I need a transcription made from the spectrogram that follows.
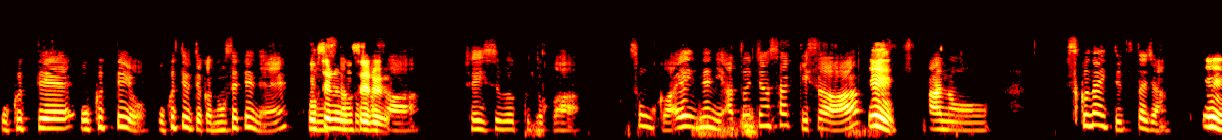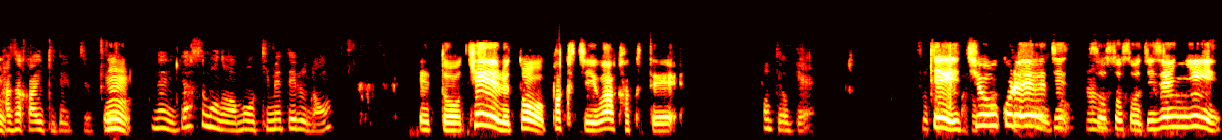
送って、送ってよ。送ってよっていうか載せてね。載せる載せるさ。Facebook とか。そうか。え、何？あといちゃんさっきさ、うん、あの、少ないって言ってたじゃん。うん、羽坂駅でって言って。うん。何？出すものはもう決めてるの？えっと、ケールとパクチーは確定。オッケーオッケー。で、一応これ、じそうかそうそうそう、事前に、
